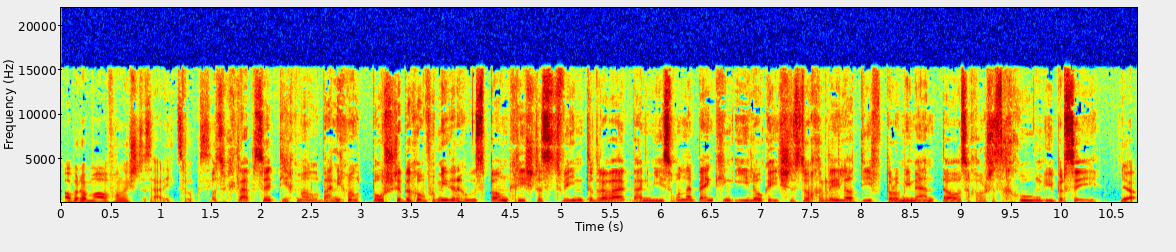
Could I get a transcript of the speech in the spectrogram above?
aber am Anfang ist das auch nicht so gewesen. Also ich glaube, sollte ich mal, wenn ich mal Post bekomme von meiner Hausbank, ist das Twint oder wenn ich mich in Online-Banking einlogge, ist das doch relativ prominent da, also kannst du es kaum übersehen. Ja.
